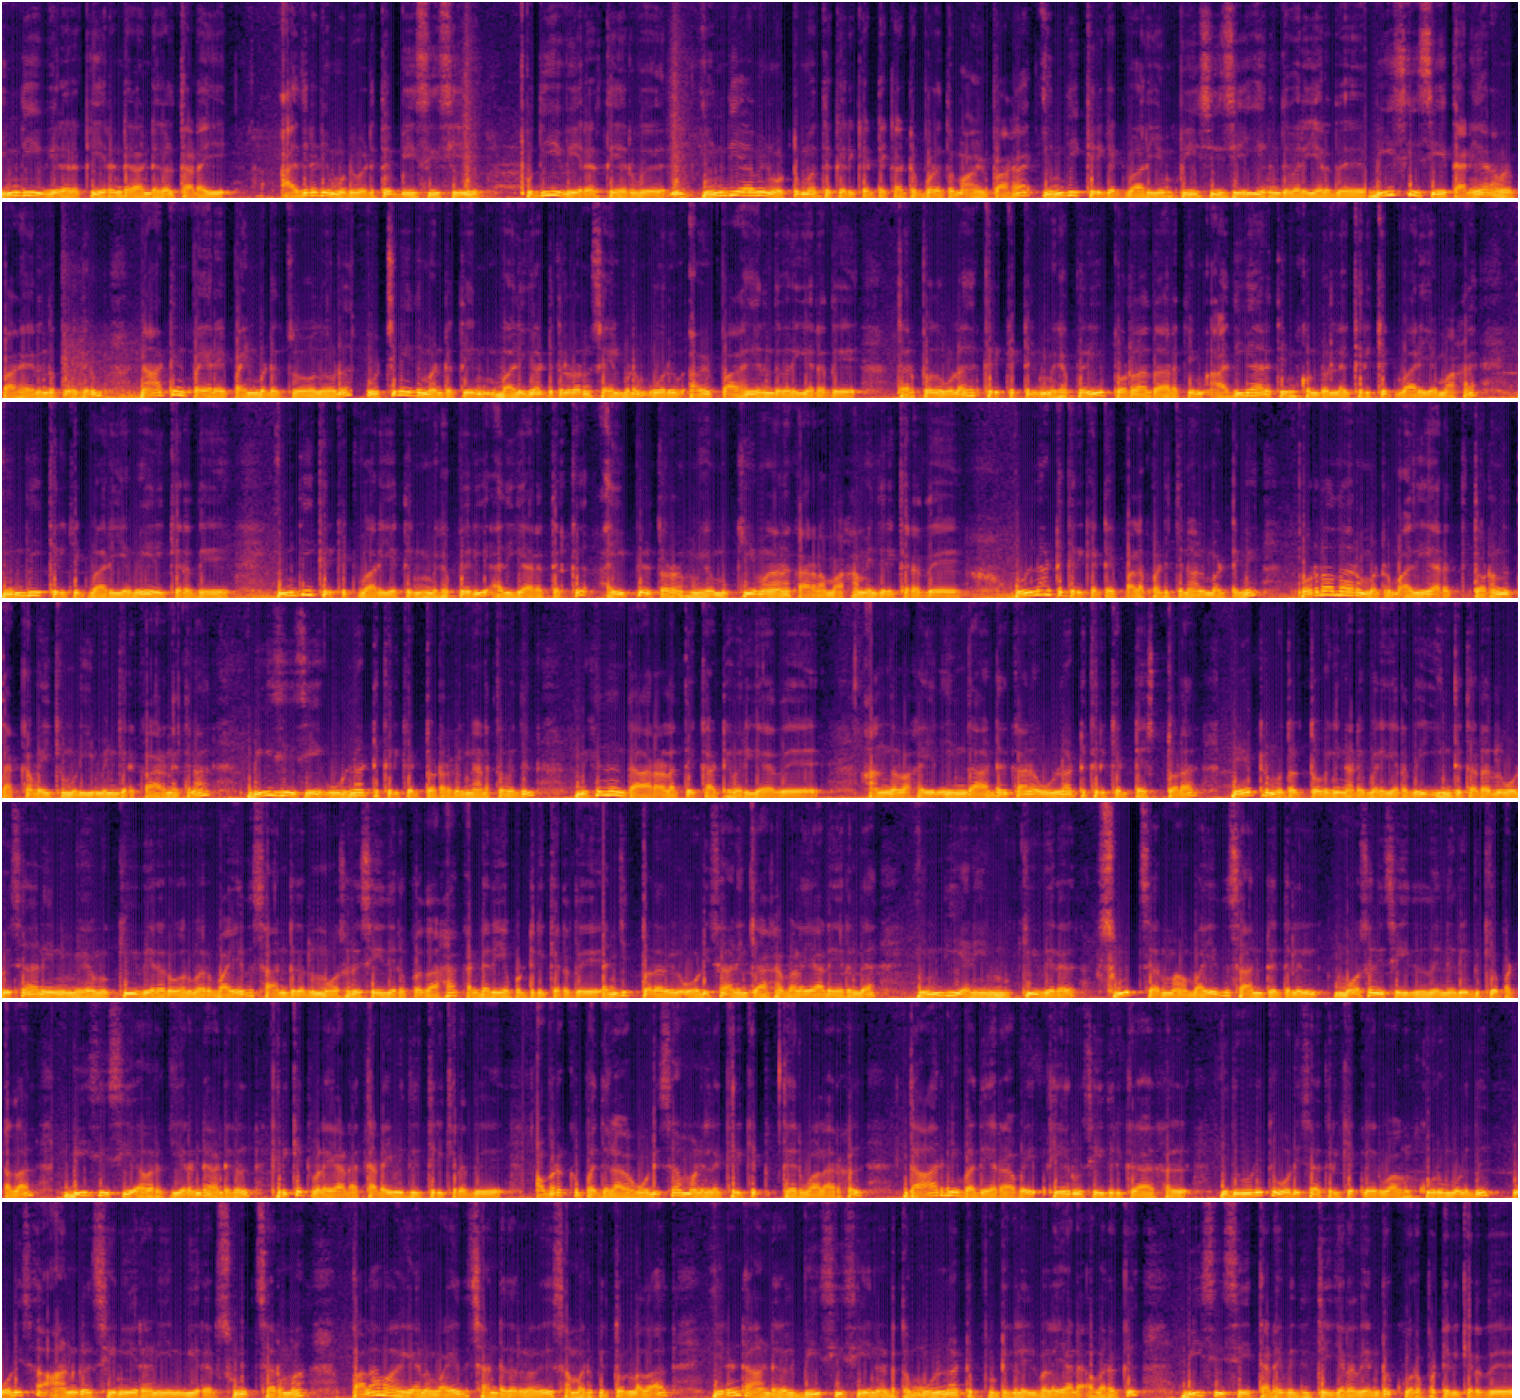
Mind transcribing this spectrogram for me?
இந்திய வீரருக்கு இரண்டு ஆண்டுகள் தடை. அதிரடி முடிவெடுத்த பிசிசிஐ புதிய வீரர் தேர்வு. இந்தியாவின் ஒட்டுமொத்த கிரிக்கெட்டை கட்டுப்படுத்தும் அமைப்பாக இந்திய கிரிக்கெட் வாரியம் பிசிசிஐ இருந்து வருகிறது. பிசிசிஐ தனியார் அமைப்பாக இருந்த போதிலும் நாட்டின் பெயரை பயன்படுத்துவதோடு உச்சநீதிமன்றத்தின் வழிகாட்டுதலுடன் செயல்படும் ஒரு அமைப்பாக இருந்து வருகிறது. தற்போது உலக கிரிக்கெட்டில் மிகப்பெரிய பொருளாதாரத்தையும் அதிகாரத்தையும் கொண்டுள்ள கிரிக்கெட் வாரியமாக இந்திய கிரிக்கெட் வாரியமே இருக்கிறது. இந்திய கிரிக்கெட் வாரியத்தின் மிகப்பெரிய அதிகாரத்திற்கு ஐபிஎல் தொடர் மிக முக்கியமான காரணமாக அமைந்திருக்கிறது. உள்நாட்டு கிரிக்கெட்டை பலப்படுத்தினால் மட்டுமே பொருளாதாரம் மற்றும் அதிகாரத்தை தொடர்ந்து தக்க வைக்க முடியும் என்கிற காரணத்தினால் பிசிசிஐ உள்நாட்டு கிரிக்கெட் தொடர்கள் நடத்துவதில் மிகுந்த தாராளத்தை காட்டி வருகிறது. அந்த வகையில் இந்த ஆண்டிற்கான உள்நாட்டு கிரிக்கெட் டெஸ்ட் தொடர் நேற்று முதல் துவங்கி நடைபெறுகிறது. இந்த தொடரில் ஒடிசா அணியின் மிக முக்கிய வீரர் ஒருவர் வயது சான்றிதழ் மோசடி செய்திருப்பதாக கண்டறியப்பட்டிருக்கிறது. ரஞ்சித் தொடரில் ஒடிசா அணிக்காக விளையாட இருந்த இந்திய அணியின் முக்கிய வீரர் சுமித் சர்மா வயது சான்றிதழில் மோசடி செய்தது நிரூபிக்கப்பட்டதால் பிசிசி அவருக்கு இரண்டு ஆண்டுகள் கிரிக்கெட் விளையாட தடை விதித்திருக்கிறது. அவருக்கு பதிலாக ஒடிசா மாநில கிரிக்கெட் தேர்வாளர்கள் தாரிணி வதேராவை தேர்வு செய்திருக்கிறார்கள். இது குறித்து ஒடிசா கிரிக்கெட் நிர்வாகம் கூறும்பொழுது ஒடிசா ஆண்கள் சீனியர் அணியின் வீரர் சுமித் சர்மா பல வகையான வயது சான்றிதழ்களை சமர்ப்பித்துள்ளதால் இரண்டு ஆண்டுகள் பிசிசிஐ நடத்தும் உள்நாட்டு போட்டிகளில் விளையாட அவருக்கு பிசிசிஐ தடை விதித்திருக்கிறது என்று கூறப்பட்டிருக்கிறது.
